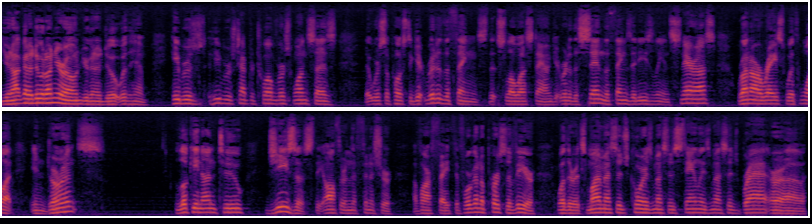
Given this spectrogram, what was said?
You're not going to do it on your own. You're going to do it with Him. Hebrews, Hebrews chapter 12, verse 1 says that we're supposed to get rid of the things that slow us down, get rid of the sin, the things that easily ensnare us, run our race with what? Endurance, looking unto Jesus, the author and the finisher of our faith. If we're going to persevere, whether it's my message, Corey's message, Stanley's message, Brad or uh,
